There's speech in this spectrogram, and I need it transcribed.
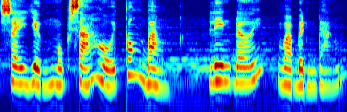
xây dựng một xã hội công bằng, liên đới và bình đẳng.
